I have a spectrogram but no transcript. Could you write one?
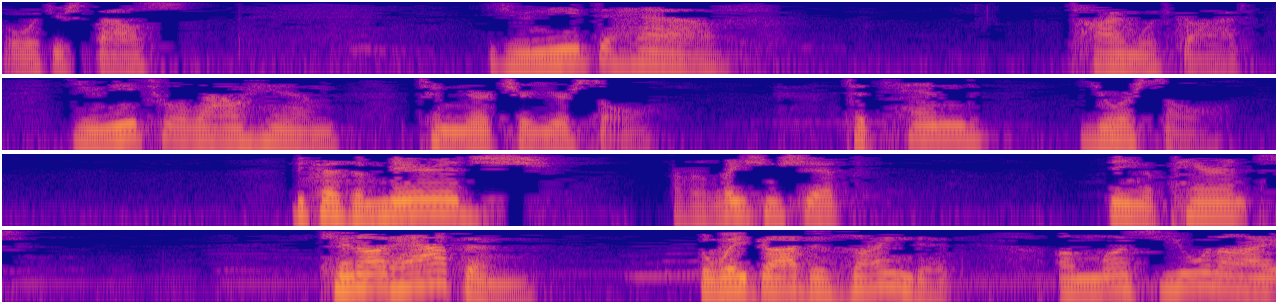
or with your spouse, you need to have time with God. You need to allow Him to nurture your soul, to tend your soul. Because a marriage, a relationship, being a parent, cannot happen the way God designed it unless you and I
